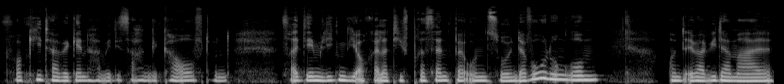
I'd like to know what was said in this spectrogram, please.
vor Kita-Beginn haben wir die Sachen gekauft und seitdem liegen die auch relativ präsent bei uns so in der Wohnung rum. Und immer wieder mal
